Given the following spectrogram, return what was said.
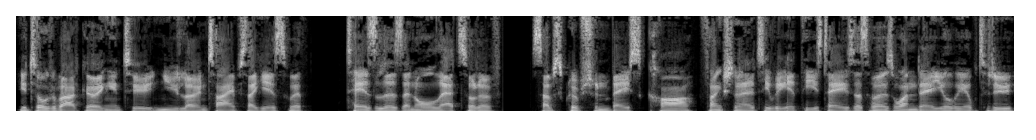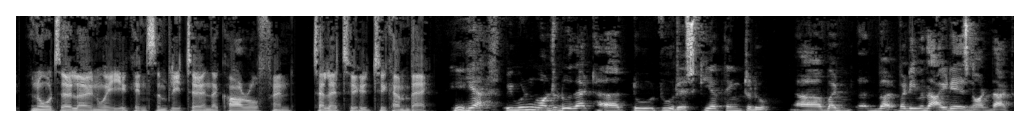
You talked about going into new loan types i guess with teslas and all that sort of subscription based car functionality we get these days. I suppose one day you'll be able to do an auto loan where you can simply turn the car off and tell it to, to come back. Yeah, we wouldn't want to do that. Uh, too too risky a thing to do. Uh, but but but even the idea is not that,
